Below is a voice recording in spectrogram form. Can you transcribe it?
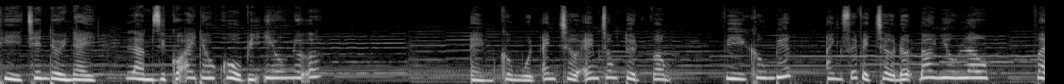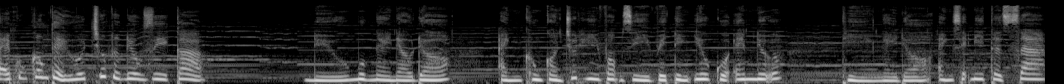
thì trên đời này làm gì có ai đau khổ vì yêu nữa. Em không muốn anh chờ em trong tuyệt vọng, vì không biết anh sẽ phải chờ đợi bao nhiêu lâu và em cũng không thể hứa trước được điều gì cả. Nếu một ngày nào đó anh không còn chút hy vọng gì về tình yêu của em nữa, thì ngày đó anh sẽ đi thật xa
